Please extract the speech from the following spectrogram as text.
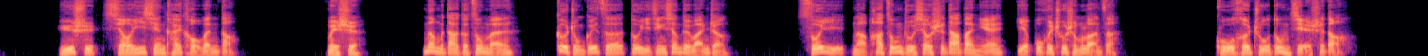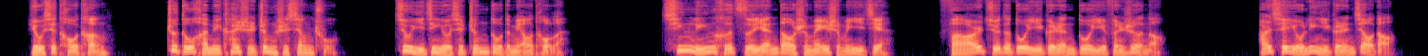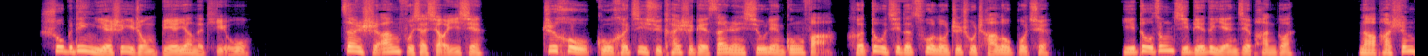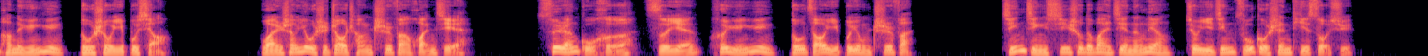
于是小医仙开口问道：“没事，那么大个宗门，各种规则都已经相对完整，所以哪怕宗主消失大半年，也不会出什么乱子。”古河主动解释道：“有些头疼，这都还没开始正式相处，就已经有些争斗的苗头了。”青灵和紫妍倒是没什么意见，反而觉得多一个人多一份热闹，而且有另一个人教导。说不定也是一种别样的体悟。暂时安抚下小医仙之后，古河继续开始给三人修炼功法和斗技的错漏之处查漏补缺。以斗宗级别的眼界判断，哪怕身旁的云韵都受益不小。晚上又是照常吃饭环节。虽然古河、紫妍和云韵都早已不用吃饭，仅仅吸收的外界能量就已经足够身体所需。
